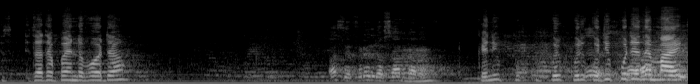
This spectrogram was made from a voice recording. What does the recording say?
Is, is that a point of order? as a friend of Sakharov. Can you put, put, could you put in the mic?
